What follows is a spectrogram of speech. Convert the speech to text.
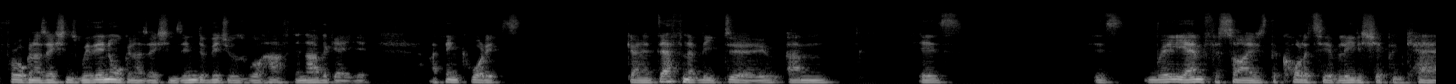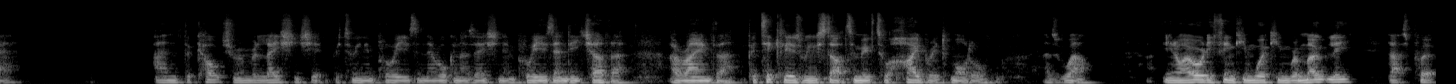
for organizations within organizations, individuals will have to navigate it. I think what it's going to definitely do um, is is really emphasize the quality of leadership and care and the culture and relationship between employees and their organization, employees and each other around that, particularly as we start to move to a hybrid model as well. You know, I already think in working remotely, that's put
